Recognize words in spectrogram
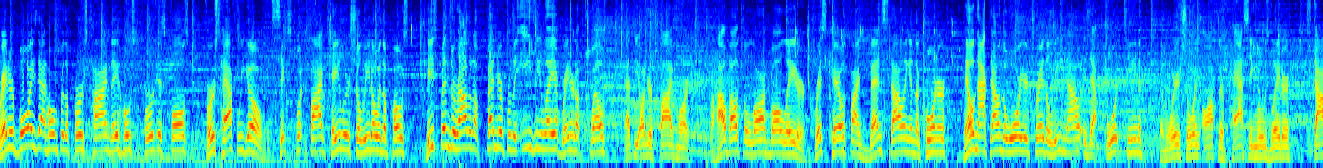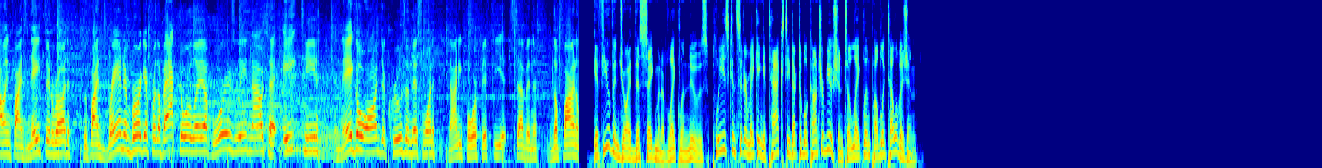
Brainerd boys at home for the first time. They host Fergus Falls. First half we go. It's six foot five Taylor Shalito in the post. He spins around the defender for the easy layup. Brainerd up 12 at the under five mark. But how about the long ball later? Chris Carroll finds Ben Stowling in the corner. He'll knock down the Warrior tray. The lead now is at 14. The Warriors showing off their passing moves later. Stowling finds Nathan Rudd, who finds Brandon Burgett for the backdoor layup. Warriors lead now to 18, and they go on to cruise in this one, 94-57, the final. If you've enjoyed this segment of Lakeland News, please consider making a tax-deductible contribution to Lakeland Public Television.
